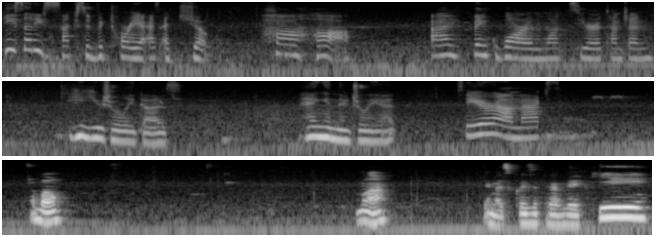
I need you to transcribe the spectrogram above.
He said he sexted Victoria as a joke. Ha ha. I think Warren wants your attention. He usually does. Hang in there, Juliet. See you around, Max. Tá bom. Vamos lá. Tem mais coisa pra ver aqui.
